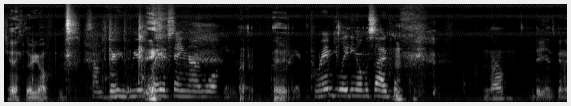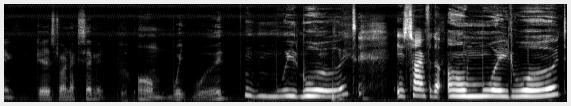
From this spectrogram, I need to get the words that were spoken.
Okay, there you go. Sounds very weird way of saying that I'm walking, but Hey, perambulating on the sidewalk. now, Dane's gonna get us to our next segment. Um, wait, what? Wait, what? It's time for the um, wait, what?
